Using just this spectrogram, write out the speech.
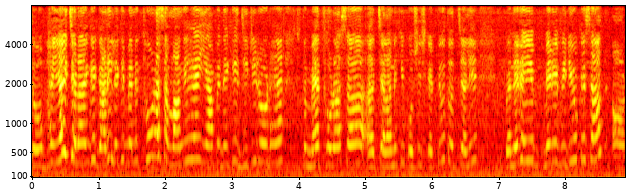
तो भैया ही चलाएँगे गाड़ी लेकिन मैंने थोड़ा सा मांगे हैं। यहाँ पे देखिए जीटी रोड है तो मैं थोड़ा सा चलाने की कोशिश करती हूँ। तो चलिए बने रहिए मेरे वीडियो के साथ और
